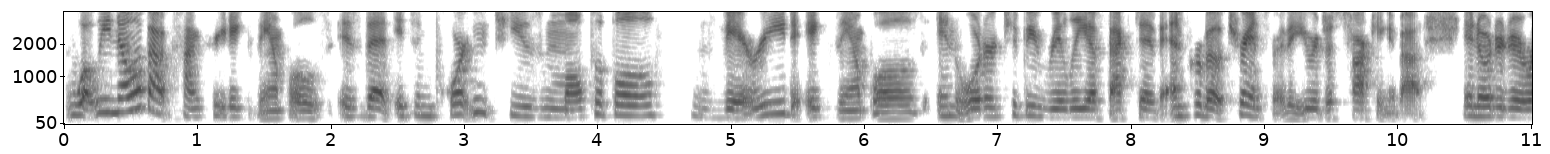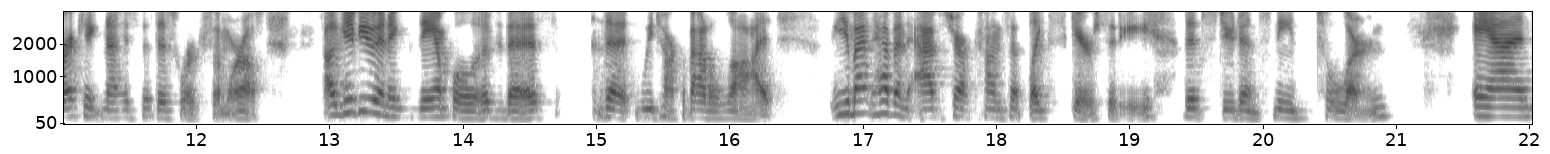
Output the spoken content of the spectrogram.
what we know about concrete examples is that it's important to use multiple varied examples in order to be really effective and promote transfer that you were just talking about in order to recognize that this works somewhere else. I'll give you an example of this that we talk about a lot. You might have an abstract concept like scarcity that students need to learn. And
